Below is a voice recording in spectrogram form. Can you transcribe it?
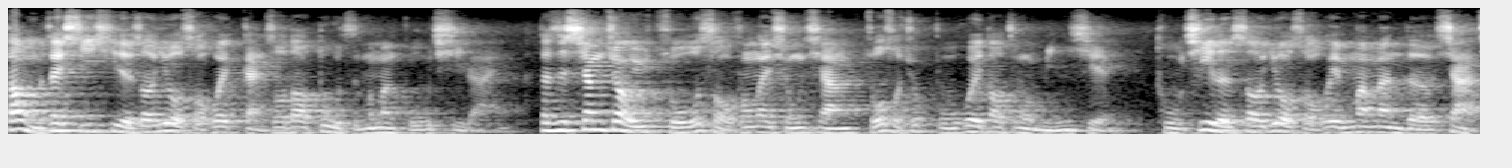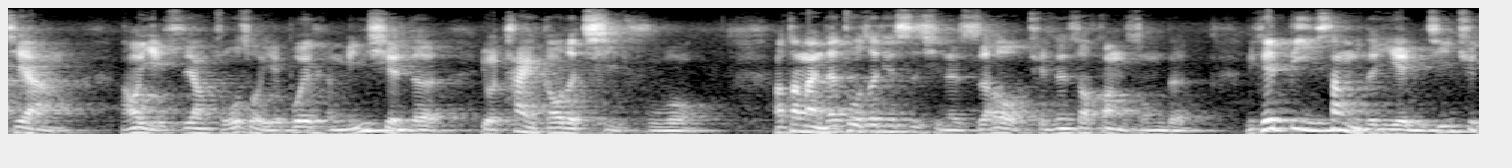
当我们在吸气的时候，右手会感受到肚子慢慢鼓起来，但是相较于左手放在胸腔，左手就不会到这么明显。吐气的时候，右手会慢慢的下降，然后也是这样，左手也不会很明显的有太高的起伏哦。那当然，你在做这件事情的时候，全身是要放松的。你可以闭上你的眼睛，去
